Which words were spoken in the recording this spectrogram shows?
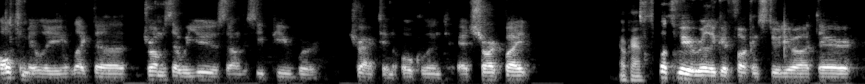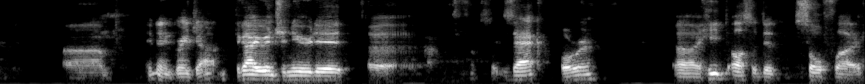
ultimately, like the drums that we used on the EP were tracked in Oakland at Sharkbite. Okay. It's supposed to be a really good fucking studio out there. Um, They did a great job. the guy who engineered it, uh, Zack Ohren, uh, he also did Soulfly.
